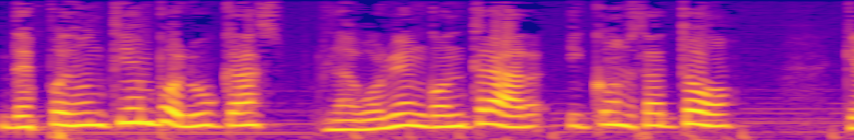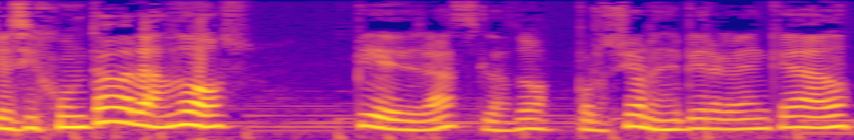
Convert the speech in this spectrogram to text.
Después de un tiempo Lucas la volvió a encontrar y constató que si juntaba las dos piedras, las dos porciones de piedra que habían quedado,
